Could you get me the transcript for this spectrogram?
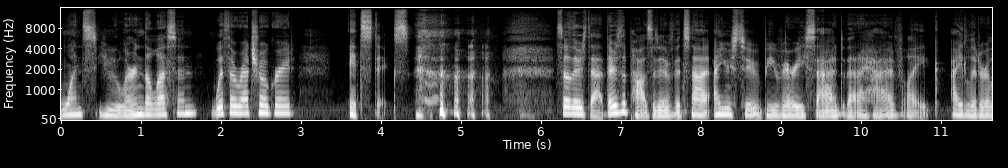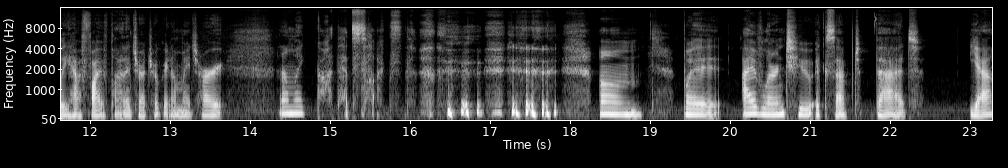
once you learn the lesson with a retrograde, it sticks. so there's that. There's a positive. It's not, I used to be very sad that I have, like, I literally have five planets retrograde on my chart. And I'm like, God, that sucks. um, but I've learned to accept that, yeah,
